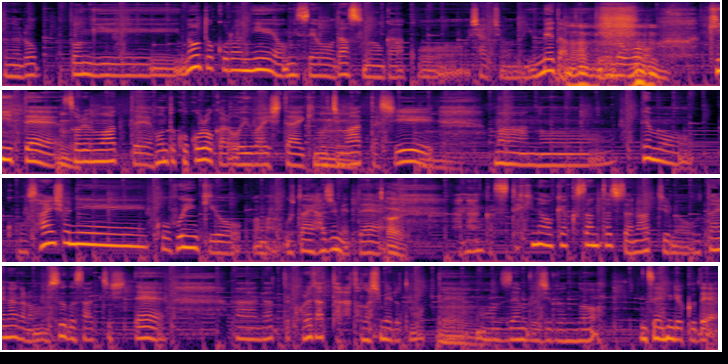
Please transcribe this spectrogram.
その六本木のところにお店を出すのがこう社長の夢だったっていうのを聞いて、うん。それもあって本当心からお祝いしたい気持ちもあったし、まああのでもこう最初にこう雰囲気を、まあ、歌い始めて、はい。あなんか素敵なお客さんたちだなっていうのを歌いながらもうすぐ察知してあだってこれだったら楽しめると思って、うん。もう全部自分の 全力で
